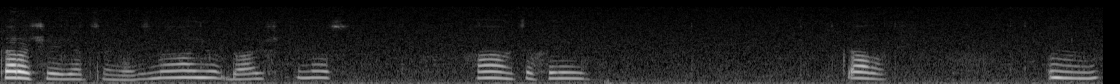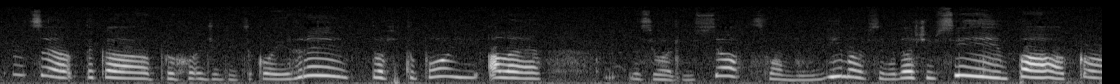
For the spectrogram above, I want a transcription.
Короче, я це не знаю. Далі у нас. А, це хрень. Короче. Це така проходження такої гри, трохи тупої, але на сьогодні все. З вами був Діма, всім удачі, всім пока!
